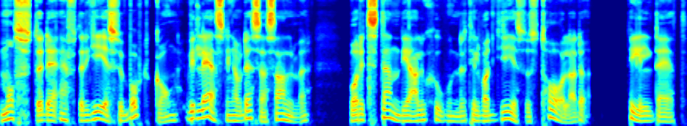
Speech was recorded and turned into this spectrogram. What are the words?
måste det efter Jesu bortgång vid läsning av dessa salmer varit ständiga allusioner till vad Jesus talade till det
